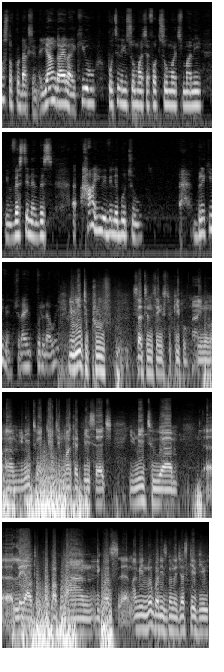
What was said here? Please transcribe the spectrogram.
cost of production. A young guy like you putting in so much effort, so much money, investing in this. Uh, how are you even able to uh, break even? Should I put it that way? you need to prove certain things to people. You know, um, you need to engage in market research. You need to um, uh, lay out a proper plan because um, I mean nobody's going to just give you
